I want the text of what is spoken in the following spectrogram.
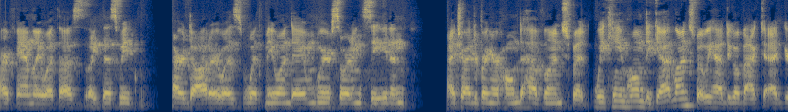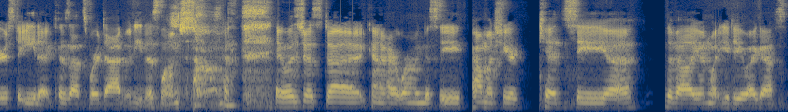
our family with us. Like this week, our daughter was with me one day when we were sorting seed, and I tried to bring her home to have lunch, but we came home to get lunch, but we had to go back to Edgar's to eat it because that's where Dad would eat his lunch. So it was just uh, kind of heartwarming to see how much your kids see uh, the value in what you do. I guess.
